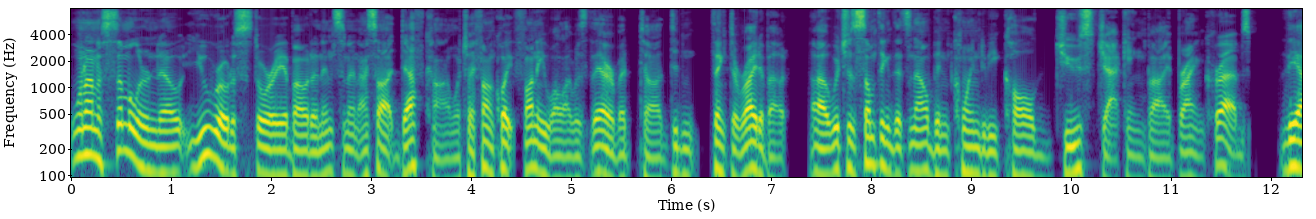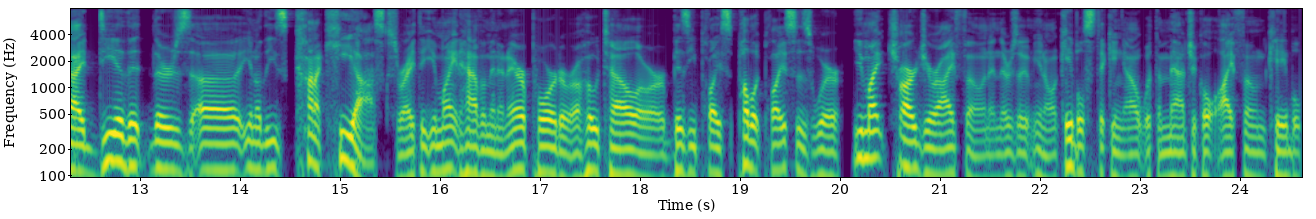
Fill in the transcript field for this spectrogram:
When on a similar note, you wrote a story about an incident I saw at DEF CON, which I found quite funny while I was there, but uh, didn't think to write about, uh, which is something that's now been coined to be called juice jacking by Brian Krebs the idea that there's uh you know these kind of kiosks right that you might have them in an airport or a hotel or busy place public places where you might charge your iphone and there's a you know a cable sticking out with the magical iphone cable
